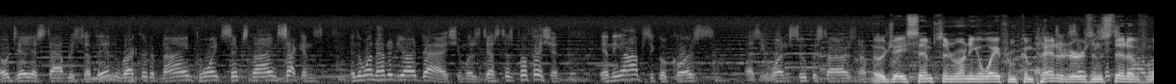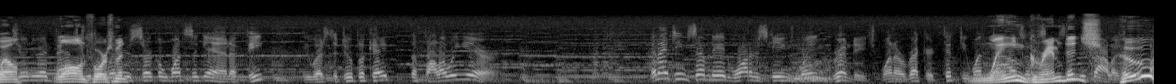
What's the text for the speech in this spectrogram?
O.J. established a then record of 9.69 seconds in the 100-yard dash and was just as proficient in the obstacle course as he won Superstars number O.J. Simpson running away from competitors instead of, well, Rote Jr. advanced law enforcement. Circle once again, a feat he was to duplicate the following year. In 1978, water skiing's Wayne Grimditch won a record 51 Wayne Grimditch? Who?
